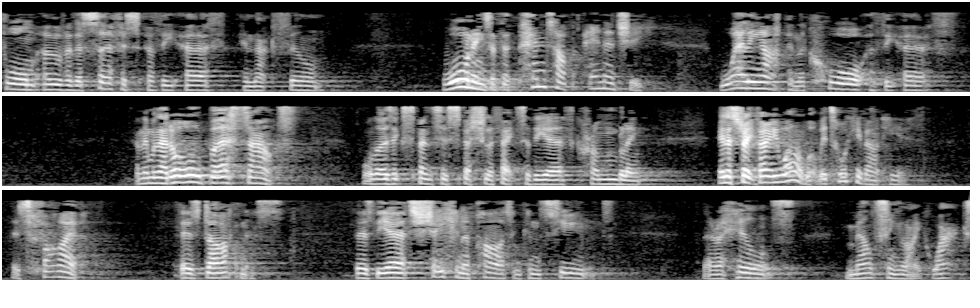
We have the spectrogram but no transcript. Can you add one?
form over the surface of the earth in that film. Warnings of the pent up energy welling up in the core of the earth. And then when that all bursts out, all those expensive special effects of the earth crumbling, illustrate very well what we're talking about here. There's fire, there's darkness, there's the earth shaken apart and consumed. There are hills melting like wax.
